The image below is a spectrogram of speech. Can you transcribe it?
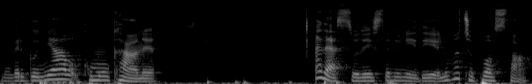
Mi vergognavo come un cane. Adesso negli Stati Uniti lo faccio apposta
